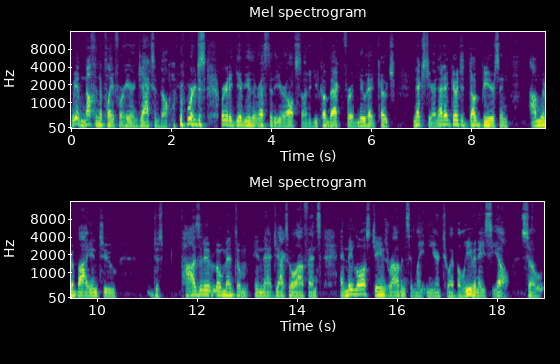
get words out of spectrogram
"We have nothing to play for here in Jacksonville. we're just we're going to give you the rest of the year off, son, and you come back for a new head coach next year." And that head coach is Doug Pederson. I'm going to buy into just positive momentum in that Jacksonville offense. And they lost James Robinson late in the year to, I believe, an ACL. So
